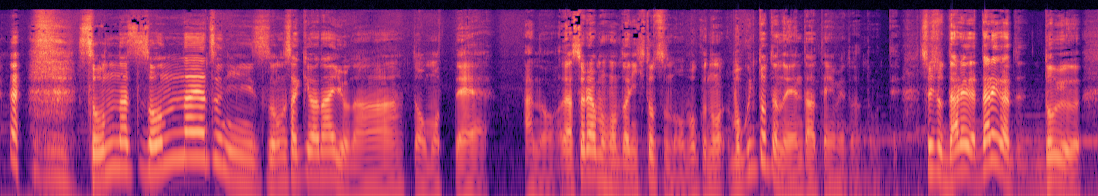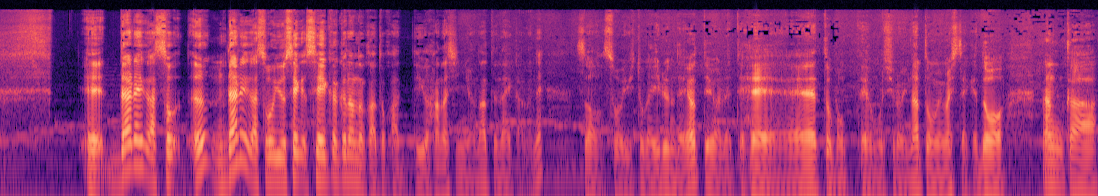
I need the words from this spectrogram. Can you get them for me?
そんなそんなやつにその先はないよなと思って。あのそれはもう本当に一つの僕の僕にとってのエンターテインメントだと思って。そういう人誰誰がどういうえ誰がそん？誰がそういう性格なのかとかっていう話にはなってないからねそうそういう人がいるんだよって言われてへえと思って面白いなと思いましたけどなんか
